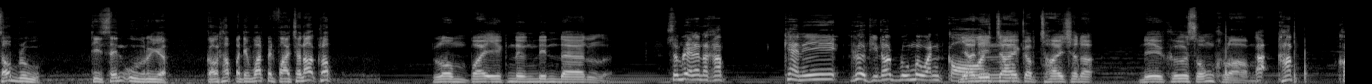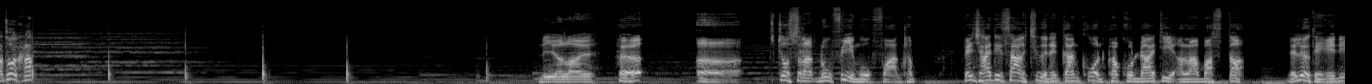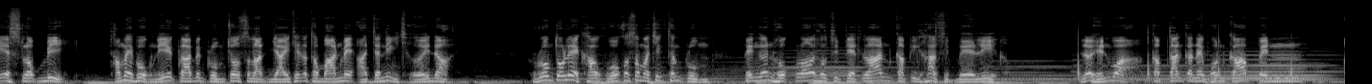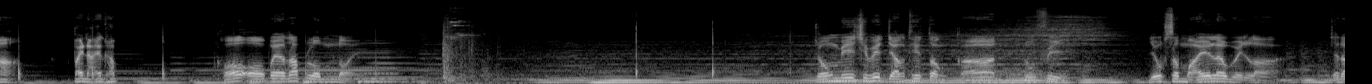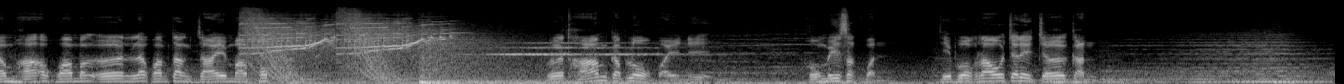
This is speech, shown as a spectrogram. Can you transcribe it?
ซาบรู ที่เซนต์อูเรียกองทัพปฏิวัติเป็นฝ่ายชนะครับ ล่มไปอีกหนึ่งดินแดนเหรอสำเร็จแล้วนะครับ แค่นี้เรื่องที่นอตบลูเมื่อวันก่อนอย่าดีใจกับชัยชนะ นี่คือสงคราม อะครับ ขอโทษครับ นี่อะไร เฮ้อเอ่อโจสลัดลูฟี่หมวกฟางครับ เป็นชายที่สร้างชื่อในการโค่นครอกโคไดที่อาราบัสตาในเรื่องที่ NES Lobby ทำให้พวกนี้กลายเป็นกลุ่มโจรสลัดใหญ่ที่รัฐบาลไม่อาจจะนิ่งเฉยได้ รวมตัวเลขข่าวหัวของสมาชิกทั้งกลุ่ม เป็นเงิน 667 ล้านกับอีก 50 เบลลี่ครับ แล้วเห็นว่ากัปตันกับนายพลกราฟเป็นอ่าไปไหนครับ ขอออกไปรับลมหน่อย จงมีชีวิตอย่างที่ต้องการลูฟี่ ยุคสมัยและเวลา จะนำพาเอาความบังเอิญและความตั้งใจมาพบกัน เพื่อถามกับโลกใบนี้ คงมีสักวันที่พวกเราจะได้เจอกัน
